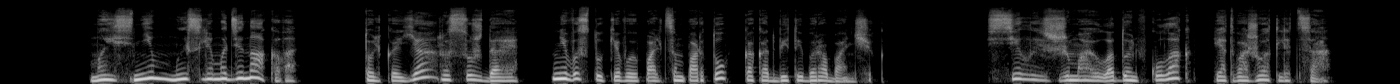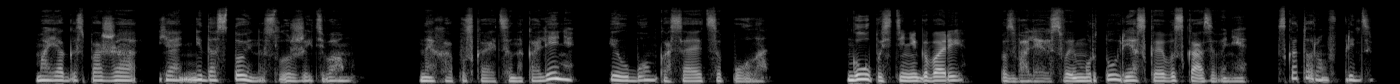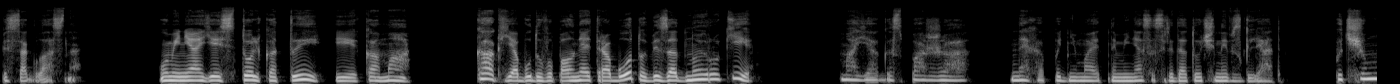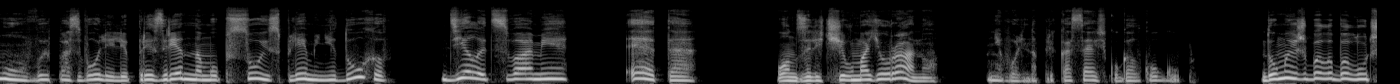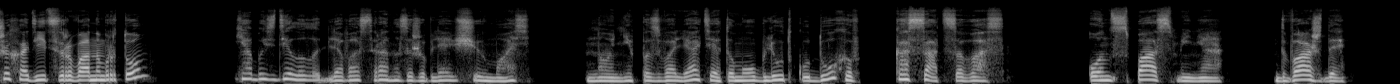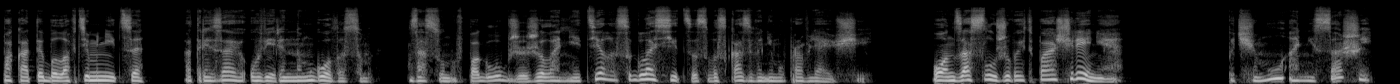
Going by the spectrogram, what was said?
Мы с ним мыслим одинаково. Только я, рассуждая, не выстукиваю пальцем по рту, как отбитый барабанщик. Силой сжимаю ладонь в кулак и отвожу от лица. «Моя госпожа, я недостойна служить вам». Неха опускается на колени и лбом касается пола. «Глупости не говори», — позволяю своему рту резкое высказывание, с которым, в принципе, согласна. «У меня есть только ты и Кама. Как я буду выполнять работу без одной руки?» «Моя госпожа», — Неха поднимает на меня сосредоточенный взгляд. «Почему вы позволили презренному псу из племени духов делать с вами это?» Он залечил мою рану. Невольно прикасаюсь к уголку губ. Думаешь, было бы лучше ходить с рваным ртом? Я бы сделала для вас ранозаживляющую мазь, но не позволять этому ублюдку духов касаться вас. Он спас меня дважды, пока ты была в темнице, отрезаю уверенным голосом, засунув поглубже желание тела согласиться с высказыванием управляющей. Он заслуживает поощрения. Почему они с Сашей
